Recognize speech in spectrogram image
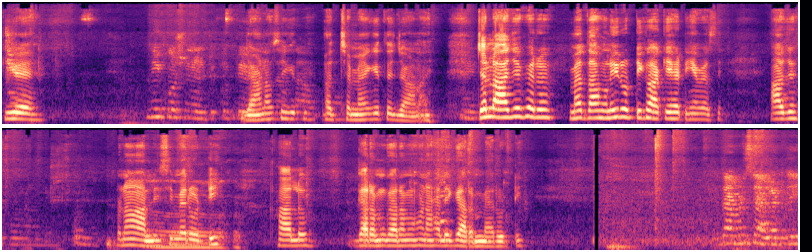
ਕੀ ਹੋਇਆ? ਨਹੀਂ ਕੁਛ ਨਹੀਂ ਟਿਕ ਜਾਣਾ ਸੀ ਕਿਤੇ? ਅੱਛਾ ਮੈਂ ਕਿਤੇ ਜਾਣਾ ਹੈ ਚਲ ਆ ਜਾ ਫਿਰ ਮੈਂ ਤਾਂ ਹੁਣੀ ਰੋਟੀ ਖਾ ਕੇ ਹਟੀਆਂ ਵੈਸੇ। ਆ ਜਾ ਬਣਾ ਲਈ ਸੀ ਮੈਂ ਰੋਟੀ। ਖਾ ਲਓ। ਗਰਮ ਗਰਮ ਹੁਣ ਹਲੇ ਗਰਮ ਹੈ ਰੋਟੀ। ਰਾਮਣ ਸੈਲਡ ਦੇ।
